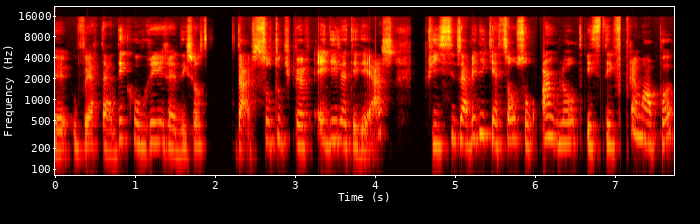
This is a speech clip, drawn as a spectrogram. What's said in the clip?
euh, ouverte à découvrir des choses, surtout qui peuvent aider le TDAH. Puis si vous avez des questions sur un ou l'autre, n'hésitez vraiment pas.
